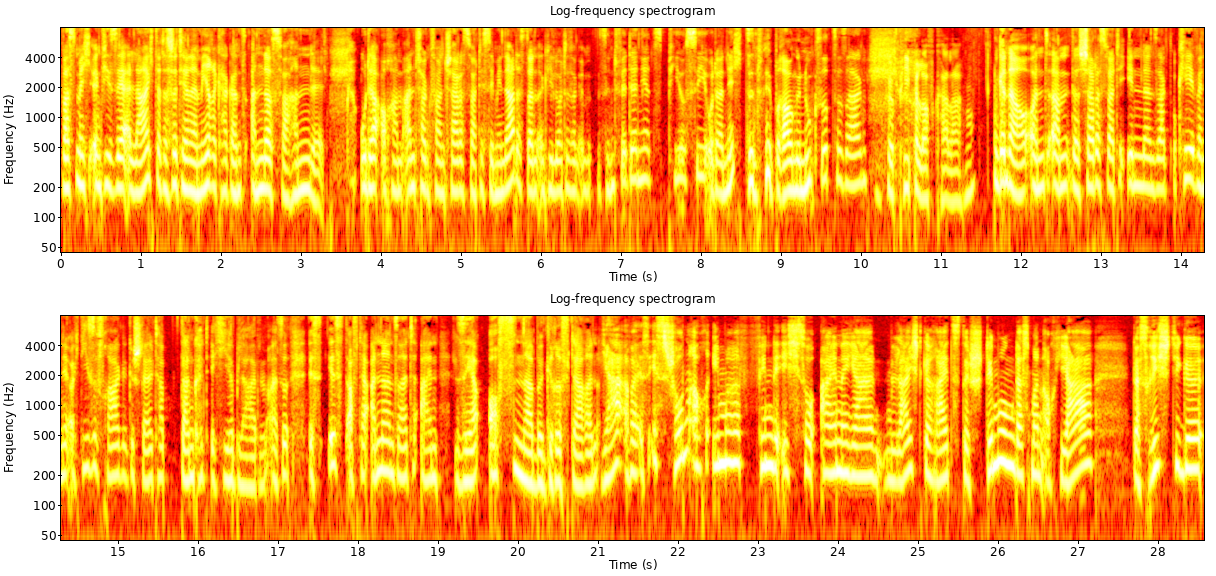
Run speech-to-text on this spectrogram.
was mich irgendwie sehr erleichtert. Das wird ja in Amerika ganz anders verhandelt. Oder auch am Anfang von Saraswati Seminar, dass dann irgendwie Leute sagen, sind wir denn jetzt POC oder nicht? Sind wir braun genug sozusagen? Für People of Color. Hm? Genau, und ähm, dass Saraswati ihnen dann sagt, okay, wenn ihr euch diese Frage gestellt habt, dann könnt ihr hier bleiben. Also es ist auf der anderen Seite ein sehr offener Begriff darin. Ja, aber es ist schon auch immer, finde ich, so eine ja leicht gereizte Stimmung, dass man auch ja das Richtige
